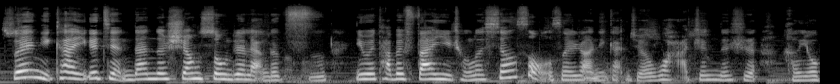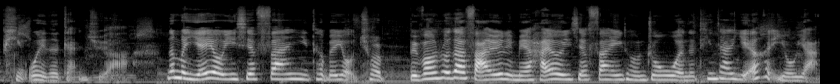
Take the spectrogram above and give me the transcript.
所以你看，一个简单的“相送”这两个词，因为它被翻译成了“相送”，所以让你感觉哇，真的是很有品味的感觉啊。那么也有一些翻译特别有趣儿，比方说在法语里面还有一些翻译成中文的，听起来也很优雅。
